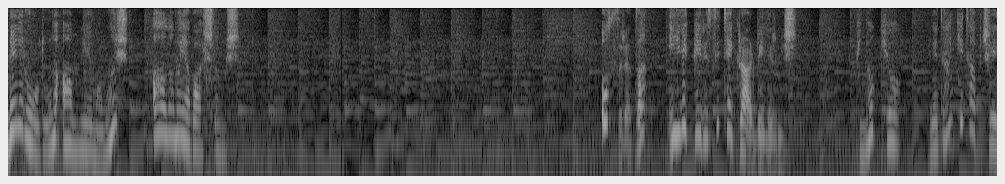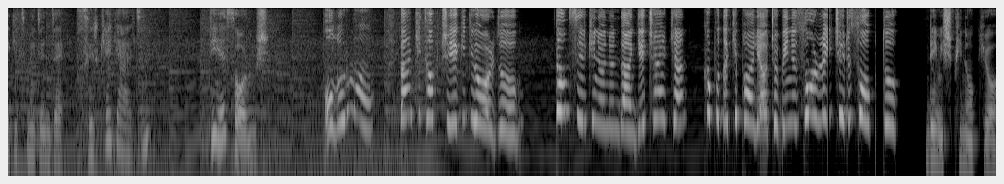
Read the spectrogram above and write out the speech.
neler olduğunu anlayamamış, ağlamaya başlamış. O sırada iyilik perisi tekrar belirmiş. Pinokyo, neden kitapçıya gitmedin de sirke geldin? Diye sormuş. Olur mu? Ben kitapçıya gidiyordum. Tam sirkin önünden geçerken kapıdaki palyaço beni zorla içeri soktu. demiş Pinokyo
